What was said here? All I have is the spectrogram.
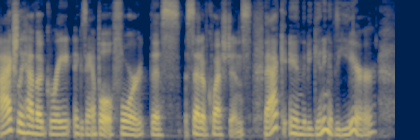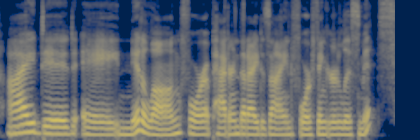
I actually have a great example for this set of questions. Back in the beginning of the year, mm-hmm. I did a knit along for a pattern that I designed for fingerless mitts,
